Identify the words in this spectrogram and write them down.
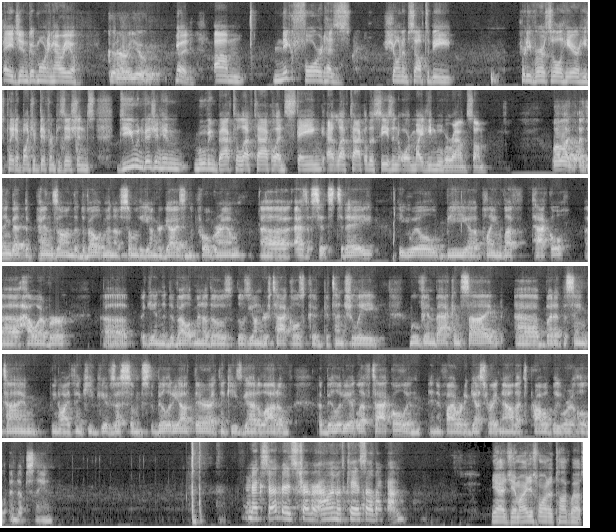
Hey, Jim. Good morning. How are you? Good. How are you? Good. Um, Nick Ford has shown himself to be pretty versatile here. He's played a bunch of different positions. Do you envision him moving back to left tackle and staying at left tackle this season, or might he move around some? Well, I, I think that depends on the development of some of the younger guys in the program. Uh, as it sits today, he will be uh, playing left tackle. Uh, however, uh, again, the development of those those younger tackles could potentially move him back inside. Uh, but at the same time, you know, I think he gives us some stability out there. I think he's got a lot of ability at left tackle, and and if I were to guess right now, that's probably where he'll end up staying. Next up is Trevor Allen with KSL.com. Yeah, Jim, I just wanted to talk about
